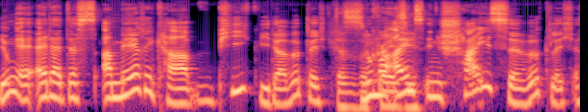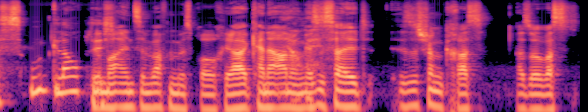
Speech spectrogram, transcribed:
Junge, Alter, das Amerika-Peak wieder, wirklich. Das ist so Nummer crazy. eins in Scheiße, wirklich. Es ist unglaublich. Nummer eins im Waffenmissbrauch, ja, keine Ahnung. Ja, es ist halt, es ist schon krass. Also, was,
